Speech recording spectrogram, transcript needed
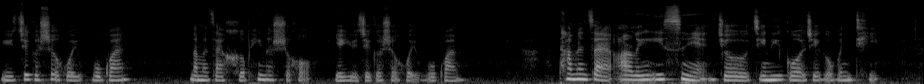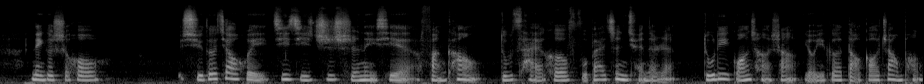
与这个社会无关，那么在和平的时候也与这个社会无关。他们在2014年就经历过这个问题，那个时候。许多教会积极支持那些反抗独裁和腐败政权的人。独立广场上有一个祷告帐篷，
